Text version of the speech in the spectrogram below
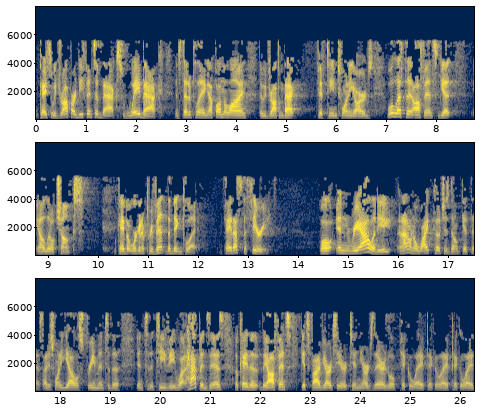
Okay, so we drop our defensive backs way back instead of playing up on the line, that we drop them back 15, 20 yards. We'll let the offense get, you know, little chunks. Okay, but we're going to prevent the big play. Okay, that's the theory. Well, in reality, and I don't know why coaches don't get this. I just want to yell, scream into the into the TV. What happens is, okay, the the offense gets five yards here, ten yards there, a little pick away, pick away, pick away.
